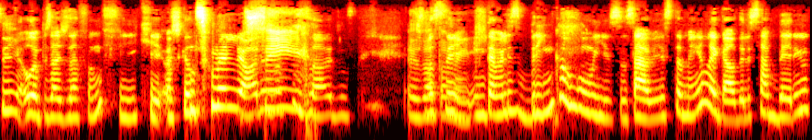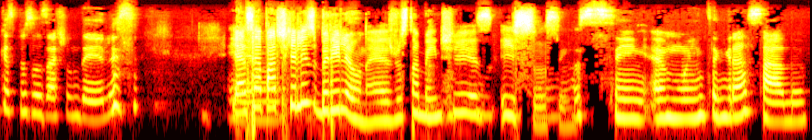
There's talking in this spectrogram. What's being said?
sim. O episódio da fanfic, acho que é um dos melhores Sim. episódios. Tipo assim, Exatamente. então eles brincam com isso, sabe? Isso também é legal, deles saberem o que as pessoas acham deles. E essa é a parte que eles brilham, né? É justamente isso, assim. Sim, é muito engraçado.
